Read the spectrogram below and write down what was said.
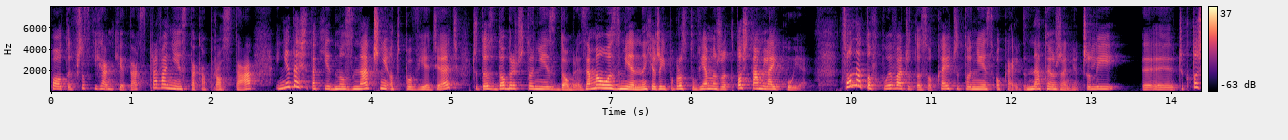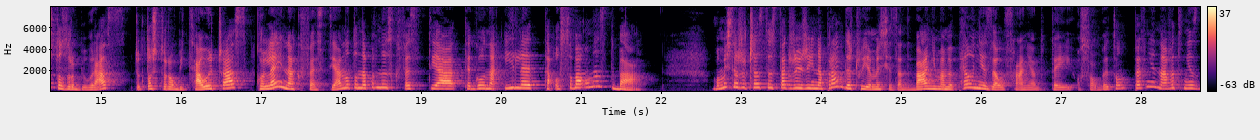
po tych wszystkich ankietach, sprawa nie jest taka prosta i nie da się tak jednoznacznie odpowiedzieć, czy to jest dobre, czy to nie jest dobre. Za mało zmiennych, jeżeli po prostu wiemy, że ktoś tam lajkuje. Co na to wpływa, czy to jest ok, czy to nie jest ok? Natężenie, czyli yy, czy ktoś to zrobił raz, czy ktoś to robi cały czas? Kolejna kwestia, no to na pewno jest kwestia tego, na ile ta osoba o nas dba. Bo myślę, że często jest tak, że jeżeli naprawdę czujemy się zadbani, mamy pełnię zaufania do tej osoby, to pewnie nawet nie,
